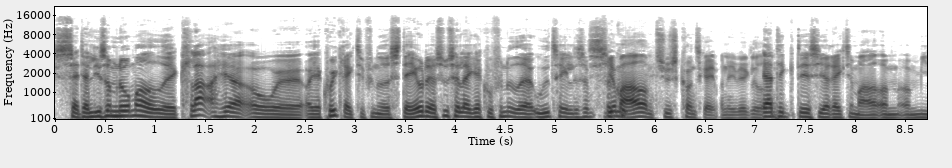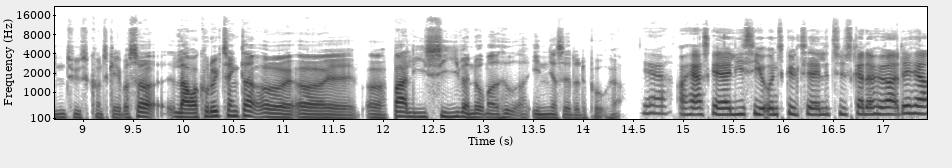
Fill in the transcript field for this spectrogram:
satte jeg ligesom nummeret øh, klar her, og, øh, og jeg kunne ikke rigtig finde ud af at stave det. Jeg synes heller ikke, jeg kunne finde ud af at udtale det. Så, Det så siger kunne, meget om tyskkundskaberne i virkeligheden. Ja, det, det siger rigtig meget om, om mine tyske kundskaber. Så Laura, kunne du ikke tænke dig at, at, at, at bare lige sige, hvad nummeret hedder, inden jeg sætter det på her? Ja, og her skal jeg lige sige undskyld til alle tyskere, der hører det her.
